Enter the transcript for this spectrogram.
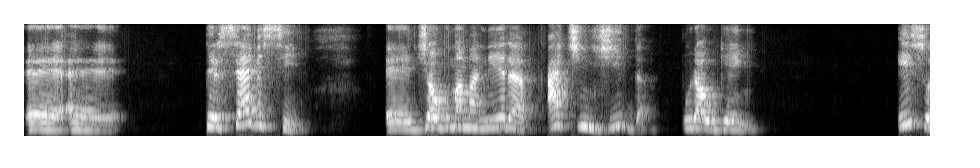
é, é percebe-se é, de alguma maneira atingida por alguém, isso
